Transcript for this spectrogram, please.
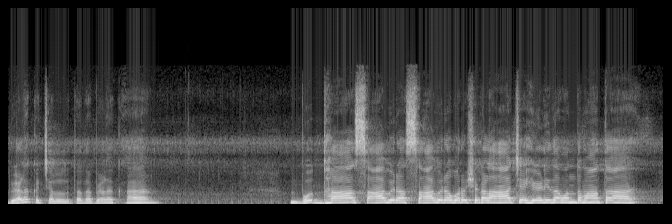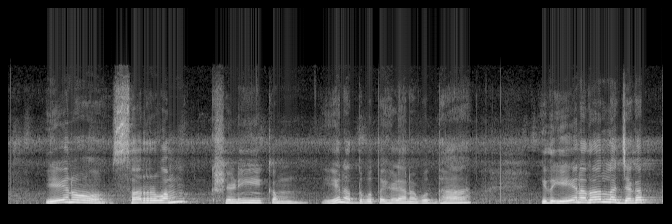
ಬೆಳಕು ಚೆಲ್ತದ ಬೆಳಕ. ಬುದ್ಧ ಸಾವಿರ ಸಾವಿರ ವರ್ಷಗಳ ಆಚೆ ಹೇಳಿದ ಒಂದು ಮಾತ, ಏನು ಸರ್ವಂ ಕ್ಷಣೀಕಂ. ಏನು ಅದ್ಭುತ ಹೇಳ್ಯಾನ ಬುದ್ಧ. ಇದು ಏನದಲ್ಲ ಜಗತ್ತ.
